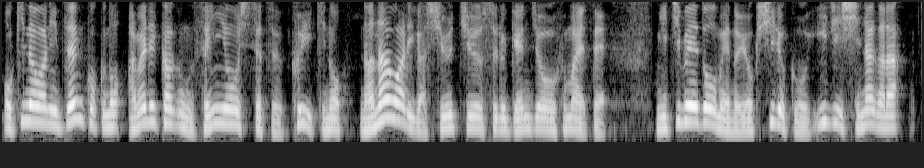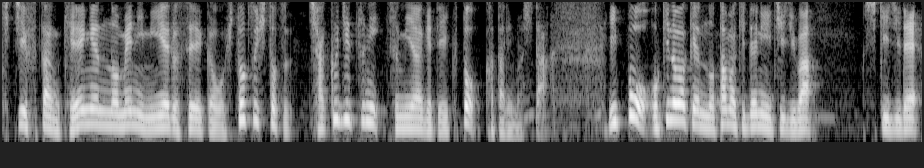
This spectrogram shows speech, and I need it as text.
沖縄に全国のアメリカ軍専用施設区域の7割が集中する現状を踏まえて日米同盟の抑止力を維持しながら基地負担軽減の目に見える成果を一つ一つ着実に積み上げていくと語りました。一方沖縄県の玉城デニー知事は式辞で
